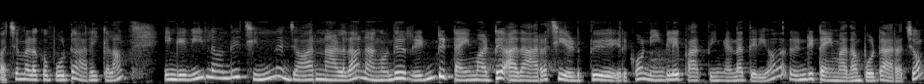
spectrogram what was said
பச்சை மிளகை போட்டு அரைக்கலாம். எங்கள் வீட்டில் வந்து சின்ன ஜார்னால தான் நாங்கள் வந்து ரெண்டு டைம் ஆட்டு அதை அரைச்சி எடுத்து இருக்கோம். நீங்களே பார்த்தீங்கன்னா தெரியும். ரெண்டு டைம் டைமாக தான் போட்டு அரைச்சோம்.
